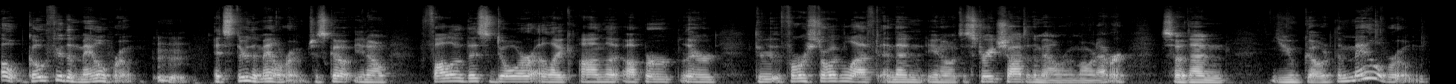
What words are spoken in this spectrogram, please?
Oh, go through the mail room. Mm-hmm. It's through the mail room. Just go. You know, follow this door uh, like on the upper there through the first door on the left, and then you know it's a straight shot to the mail room or whatever. So then you go to the mail room,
